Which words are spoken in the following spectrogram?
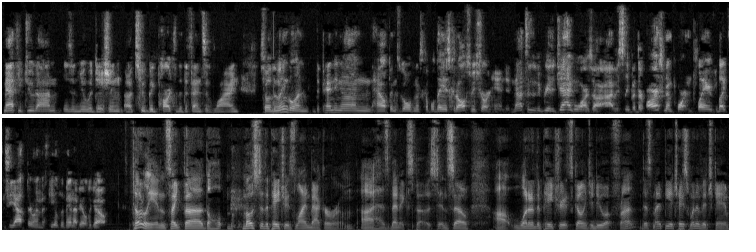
Matthew Judon is a new addition, uh, two big parts of the defensive line. So New England, depending on how things go over the next couple of days, could also be shorthanded. Not to the degree the Jaguars are, obviously, but there are some important players we'd like to see out there in the field that may not be able to go. Totally, and it's like the the whole, most of the Patriots linebacker room uh, has been exposed, and so uh, what are the Patriots going to do up front? This might be a Chase Winovich game,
